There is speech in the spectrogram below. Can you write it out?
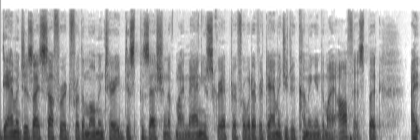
damages I suffered for the momentary dispossession of my manuscript or for whatever damage you did coming into my office. But I,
